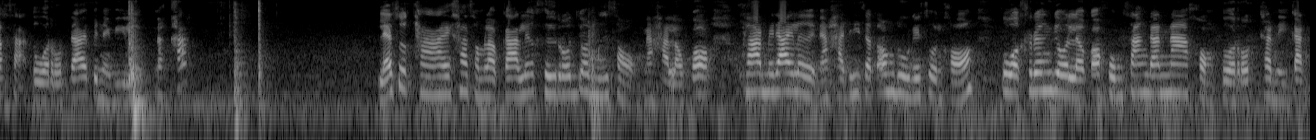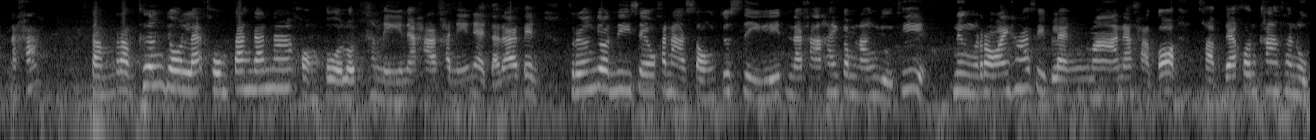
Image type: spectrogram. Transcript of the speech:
รักษาตัวรถได้เป็นอย่างดีเลยนะคะ และสุดท้ายค่ะสำหรับการเลือกซื้อรถยนต์มือสองนะคะเราก็พลาดไม่ได้เลยนะคะ ที่จะต้องดูในส่วนของตัวเครื่องยนต์แล้วก็โครงสร้างด้านหน้าของตัวรถคันนี้กันนะคะ สำหรับเครื่องยนต์และโครงสร้งด้านหน้าของตัวรถคันนี้นะคะ คันนี้เนี่ยจะได้เป็นเครื่องยนต์ดีเซลขนาด 2.4 ลิตรนะคะ ให้กำลังอยู่ที่ 150 แรงม้านะคะ ก็ขับได้ค่อนข้างสนุก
